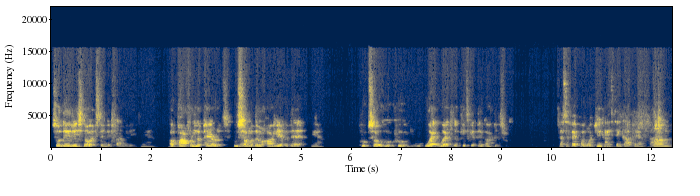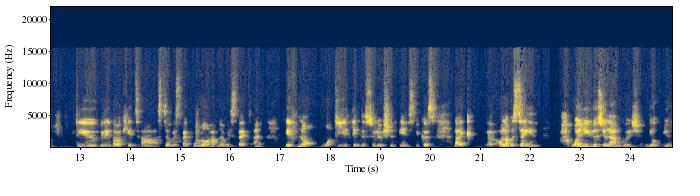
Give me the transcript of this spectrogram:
So there is no extended family. Yeah. Apart from the parents, who Yeah. some of them are hardly ever there. Yeah. Who so who who where where do the kids get their guidance from? That's a fair point. What do you guys think out there? Um, do you believe our kids are still respectful or have no respect? And if not, what do you think the solution is? Because, like uh, all I was saying, when you lose your language, your your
